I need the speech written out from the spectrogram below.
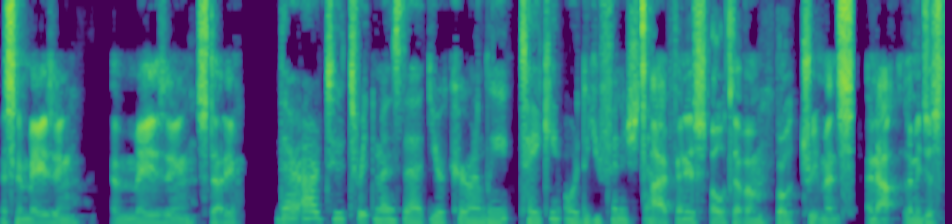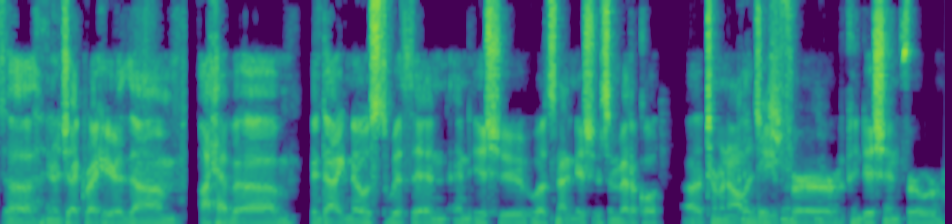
it's an amazing, amazing study. There are two treatments that you're currently taking, or do you finish them? I finished both of them, both treatments. And now, let me just uh, interject right here. Um, I have um, been diagnosed with an, an issue. Well, it's not an issue; it's a medical uh, terminology condition. for condition for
